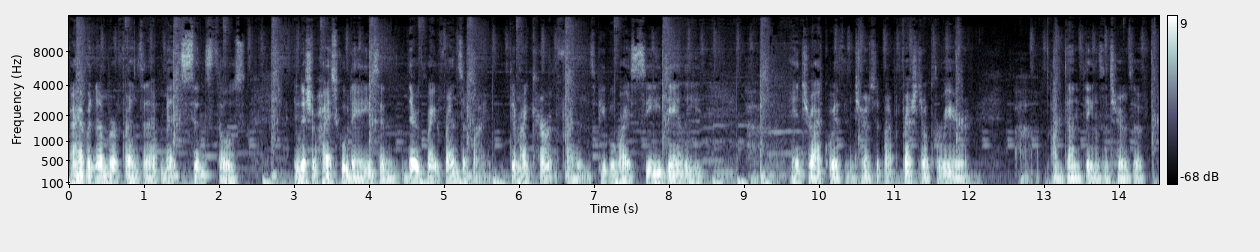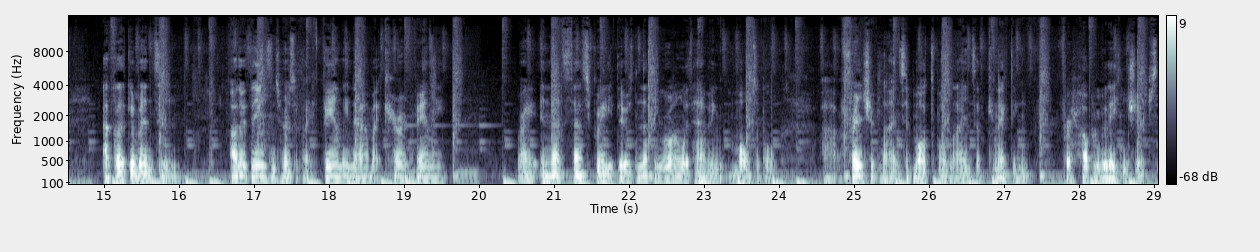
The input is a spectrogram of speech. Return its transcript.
I have a number of friends that I've met since those initial high school days, and they're great friends of mine. They're my current friends, people who I see daily, uh, interact with in terms of my professional career. Uh, I've done things in terms of athletic events and other things in terms of my family now, my current family, right? And that's that's great. There's nothing wrong with having multiple uh, friendship lines and multiple lines of connecting for helping relationships,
